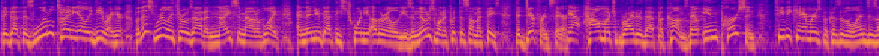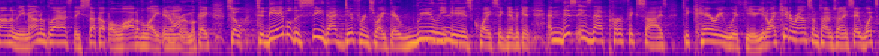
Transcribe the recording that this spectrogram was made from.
they've got this little tiny LED right here, but this really throws out a nice amount of light. And then you've got these 20 other LEDs. And notice when I put this on my face, the difference there, yeah. how much brighter that becomes. Now in person, TV cameras, because of the lenses on them, the amount of glass, they suck up a lot of light in yeah. a room, okay? So to be able to see that difference right there really mm -hmm. is quite significant. And this is that perfect size to carry with you. You know, I kid around sometimes when I say, what's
